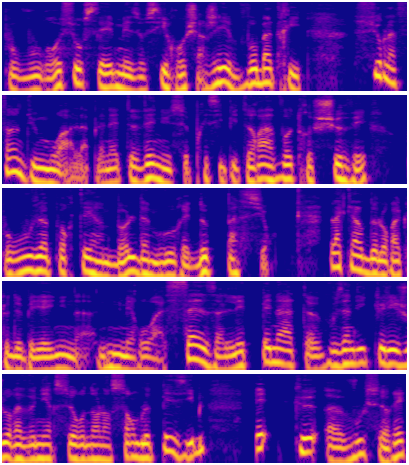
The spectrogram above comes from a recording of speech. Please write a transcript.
pour vous ressourcer mais aussi recharger vos batteries. Sur la fin du mois, la planète Vénus se précipitera à votre chevet pour vous apporter un bol d'amour et de passion. La carte de l'oracle de Béline numéro 16, les pénates, vous indique que les jours à venir seront dans l'ensemble paisibles que euh, vous serez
